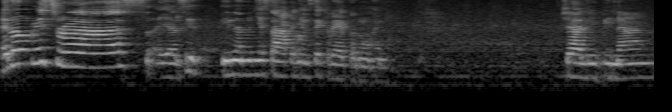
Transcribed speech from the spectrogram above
Hello, Chris Ross. Ayan, si, inano niya sa akin yung sekreto nung ano. Jollibee ng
